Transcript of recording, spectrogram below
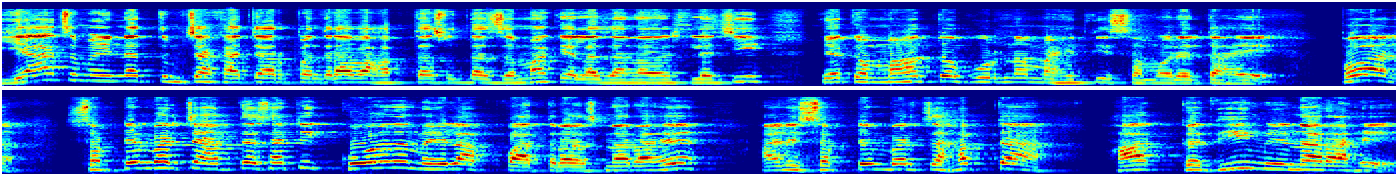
याच महिन्यात तुमच्या खात्यावर पंधरावा हप्ता सुद्धा जमा केला जाणार असल्याची एक महत्त्वपूर्ण माहिती समोर येत आहे. पण सप्टेंबरच्या हप्त्यासाठी कोण महिला पात्र असणार आहे? आणि सप्टेंबरचा हप्ता हा कधी मिळणार आहे?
